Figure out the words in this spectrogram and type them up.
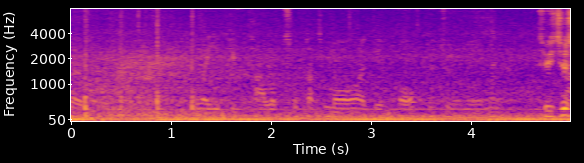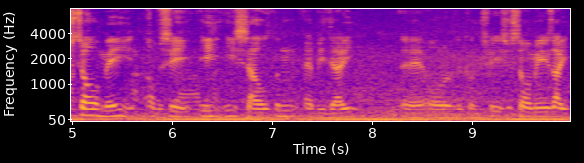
the, the way you pick pallets up. That's more like the important bit. Do you know what I mean? so he's just told me. Obviously, he, he sells them every day uh, all over the country. He's just told me he's like,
